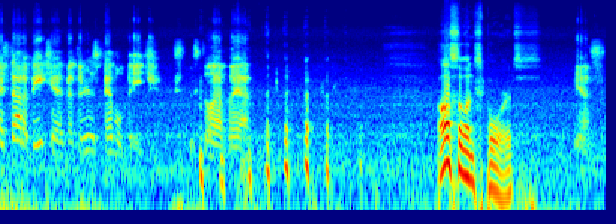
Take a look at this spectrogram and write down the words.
it's not a beach yet, but there is Pebble Beach. We still have that. also in sports. Yes.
